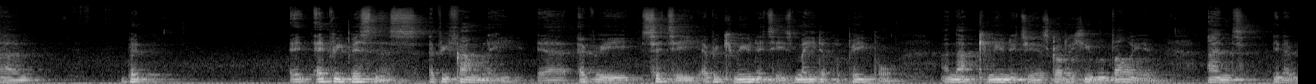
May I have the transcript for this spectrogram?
Um, but every business, every family, uh, every city, every community is made up of people, and that community has got a human value, and you know,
